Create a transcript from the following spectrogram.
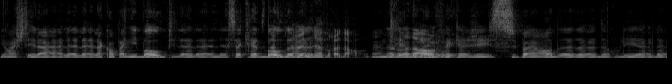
ils ont acheté la, la, la, compagnie Bold puis le, le, secret Bold. Un, œuvre d'art. Un œuvre d'art, fait que j'ai super hâte de, de, de rouler euh, le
